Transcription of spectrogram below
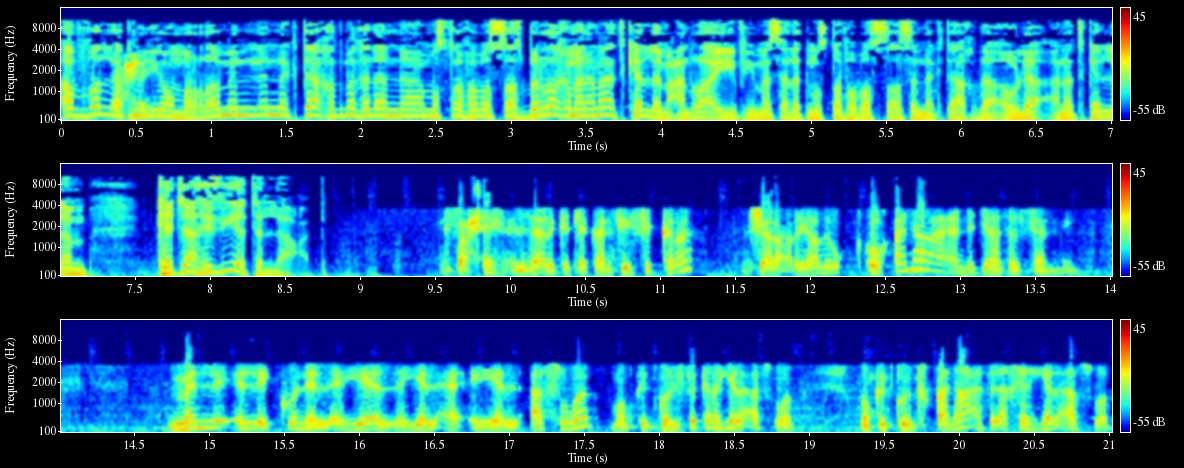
أفضل لك مليون مرة من إنك تأخذ مثلا مصطفى بصاص بالرغم أنا ما أتكلم عن رأيي في مسألة مصطفى بصاص إنك تأخذه أو لا أنا أتكلم كجاهزية اللاعب. صحيح. لذلك قلت لك كان في فكرة شرع رياضي وقناعة عند الجهاز الفني. من اللي يكون هي هي هي الأصوب ممكن تكون الفكرة هي الأصوب. ممكن تكون القناعة في الأخير هي الأصوب.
